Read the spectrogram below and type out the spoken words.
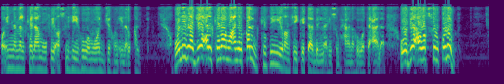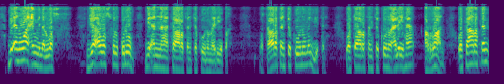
وإنما الكلام في أصله هو موجه إلى القلب. ولذا جاء الكلام عن القلب كثيرا في كتاب الله سبحانه وتعالى. وجاء وصف القلوب بأنواع من الوصف. جاء وصف القلوب بأنها تارة تكون مريضة وتارة تكون ميتة. وتارة تكون عليها الران وتارة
